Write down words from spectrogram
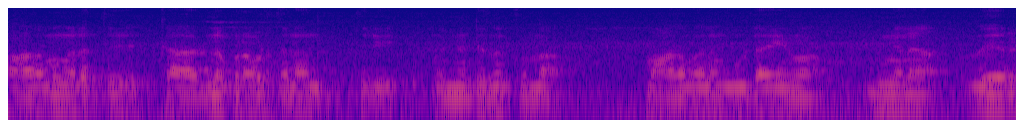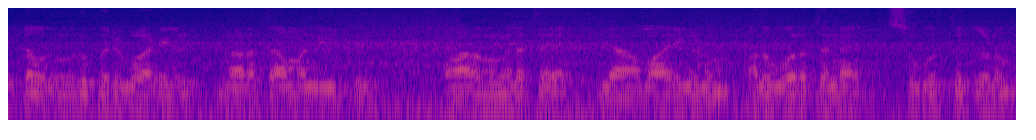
മാതമംഗലത്ത് കാരുണ്യ പ്രവർത്തനത്തിൽ മുന്നിട്ട് നിൽക്കുന്ന മാതമംഗലം കൂട്ടായ്മ ഇങ്ങനെ വേറിട്ട ഓരോരോ പരിപാടികൾ നടത്താൻ വേണ്ടിയിട്ട് മാതമംഗലത്തെ വ്യാപാരികളും അതുപോലെ തന്നെ സുഹൃത്തുക്കളും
